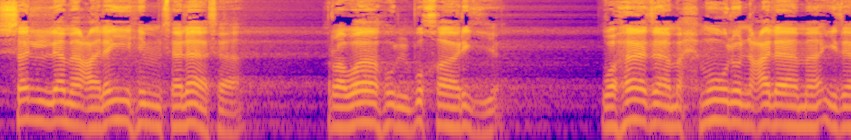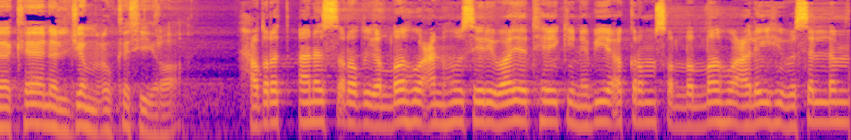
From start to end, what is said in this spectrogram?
سلم عليهم ثلاثا۔ رواه البخاري. وهذا محمول على ما إذا كان الجمع كثيرا. حضرت انس رضی اللہ عنہ سے روایت ہے کہ نبی اکرم صلی اللہ علیہ وسلم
